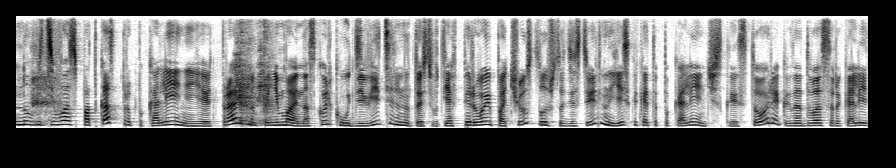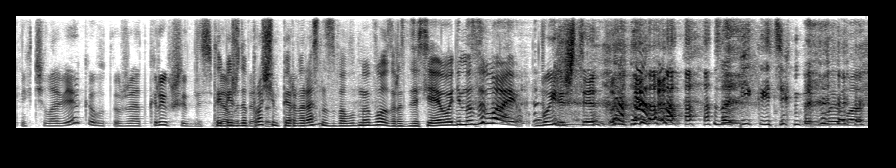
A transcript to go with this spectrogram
Ну, ведь у вас подкаст про поколение, я ведь правильно понимаю, насколько удивительно. То есть вот я впервые почувствовала, что действительно есть какая-то поколенческая история, когда два 40-летних человека, вот уже открывшие для себя Ты, между вот прочим, этот первый раз назвал мой возраст здесь. Я его не называю. Вырежьте это. запикайте, как бы, мат.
